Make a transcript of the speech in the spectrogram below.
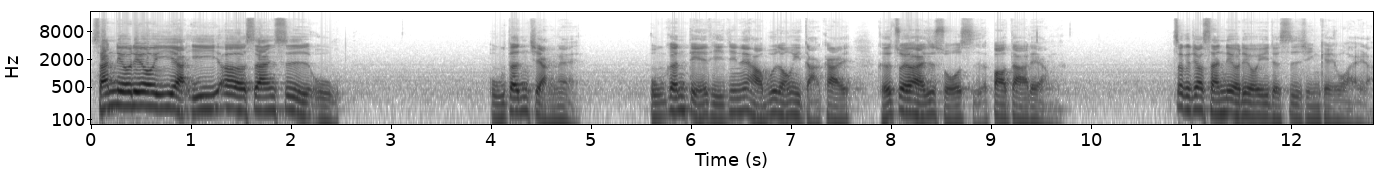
三六六一啊，一二三四五，五等奖哎，五根跌停，今天好不容易打开，可是最后还是锁死了，爆大量这个叫三六六一的四星 KY 啦。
